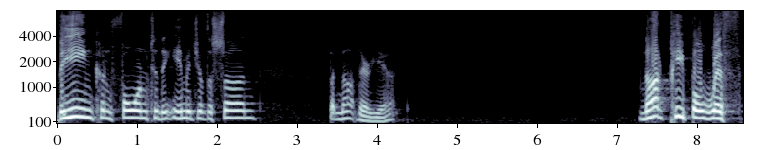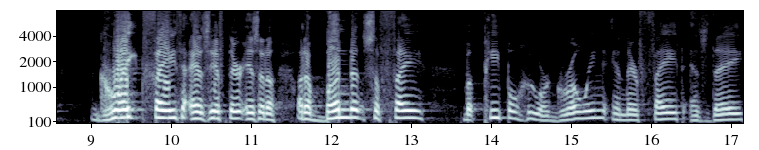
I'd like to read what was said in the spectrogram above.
being conformed to the image of the Son, but not there yet. Not people with great faith as if there is an, an abundance of faith, but people who are growing in their faith as they,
